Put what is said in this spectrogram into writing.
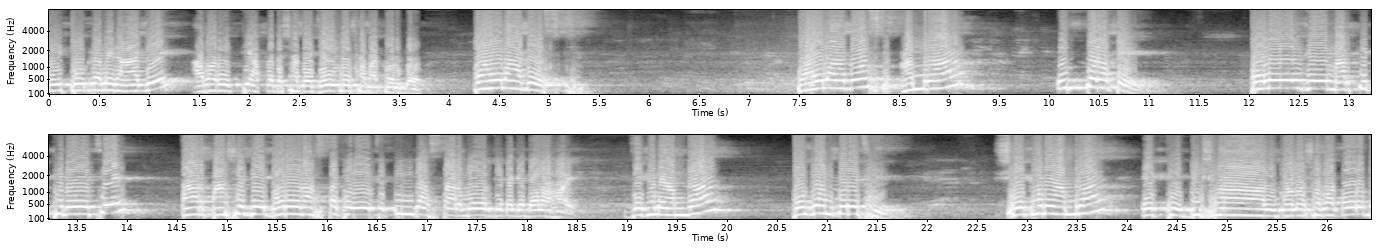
ওই প্রোগ্রামের আগে আবার একটি আপনাদের সাথে যৌথ সভা করব। পয়লা আগস্ট। পয়লা আগস্ট আমরা উত্তরাতে পলয়ের যে মার্কেটটি রয়েছে, তার পাশে যে বড় রাস্তাটি রয়েছে, তিন রাস্তার মোড় যেটাকে বলা হয়, যেখানে আমরা প্রোগ্রাম করেছি। সেখানে আমরা একটি বিশাল জনসভা করব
